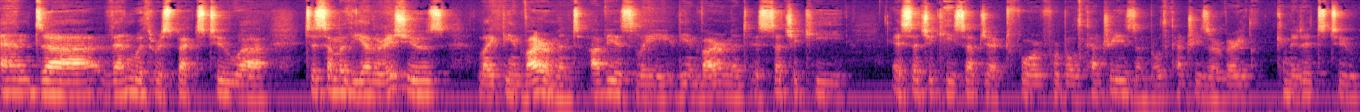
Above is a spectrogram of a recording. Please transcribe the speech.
and uh, then, with respect to uh, to some of the other issues like the environment, obviously the environment is such a key is such a key subject for, for both countries, and both countries are very committed to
